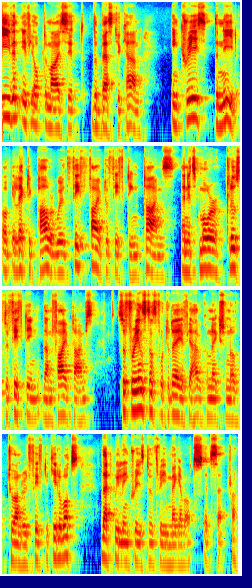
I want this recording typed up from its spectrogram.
even if you optimize it the best you can, increase the need of electric power with 5 to 15 times, and it's more close to 15 than 5 times. So for instance, for today, if you have a connection of 250 kilowatts, that will increase to 3 megawatts, etc. cetera.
